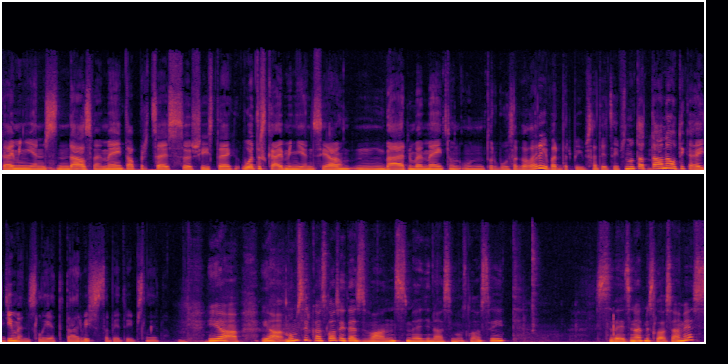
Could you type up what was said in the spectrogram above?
kaimiņienes dēls vai meita apprecēs šīs te otras kaimiņienes, jā, bērnu vai meitu, un, un tur būs atkal arī vardarbības attiecības. Nu, tā, tā nav tikai ģimenes lieta, tā ir visas sabiedrības lieta. Jā, jā, mums ir kāds klausītājs zvans, mēģināsim uzklausīt. Sveicināt, mēs klausāmies!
